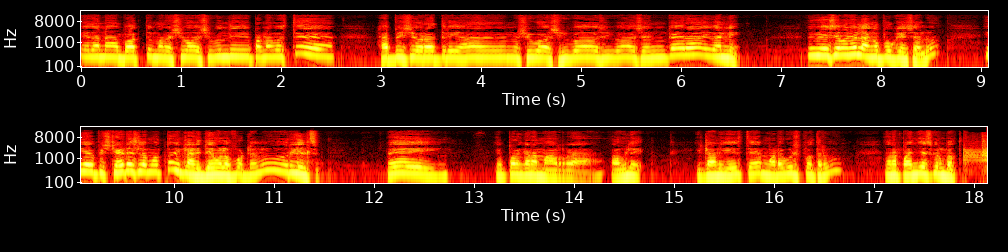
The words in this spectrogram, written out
ఏదన్నా భక్తి మన శివ శివుంది పండగ వస్తే హ్యాపీ శివరాత్రి శివ శివ శివ శంకర ఇవన్నీ. నువ్వు వేసామని లంగపూక ఇక స్టేటస్లో మొత్తం ఇట్లాంటి దేవుళ్ళ ఫోటోలు రీల్స్ రే ఎప్పటికైనా మార్రా అవులే. ఇట్లాంటివి చేస్తే మడగుడిచిపోతారు. ఏదైనా పని చేసుకొని బతుకు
